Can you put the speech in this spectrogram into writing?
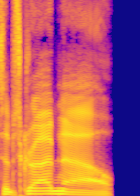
Subscribe now.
